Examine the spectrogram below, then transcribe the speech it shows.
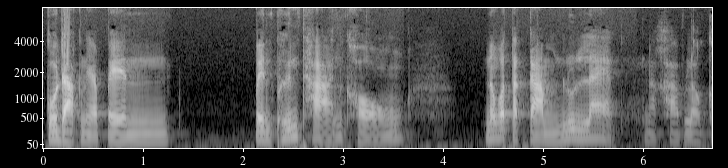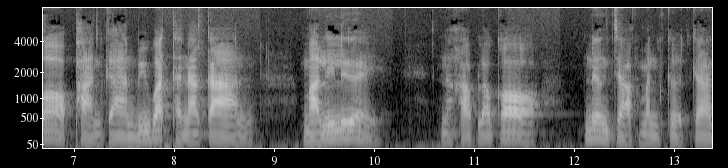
โกดักเนี่ยเป็นเป็นพื้นฐานของนวัตกรรมรุ่นแรกนะครับ แล้วก็ผ่านการวิวัฒนาการมาเรื่อยๆนะครับ แล้วก็ เนื่องจากมันเกิดการ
